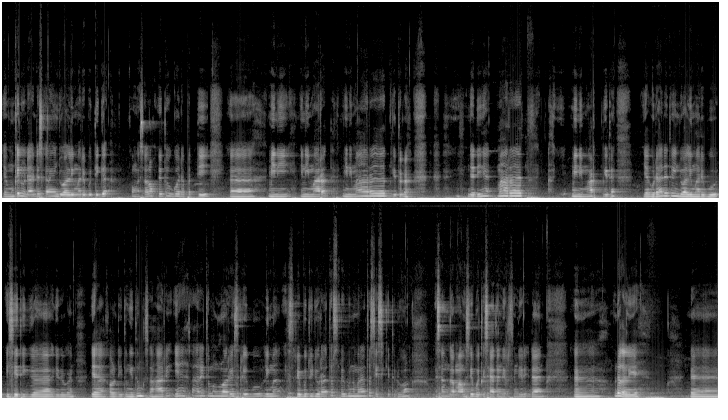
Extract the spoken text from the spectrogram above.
Ya mungkin udah ada sekarang yang jual lima ribu tiga. Kalau nggak salah waktu itu gue dapet di uh, mini mini Maret. Mini Maret gitu loh jadinya Maret minimart gitu ya. Udah ada tuh yang jual 5000 isi tiga gitu kan. Ya kalau dihitung-hitung sehari ya sehari cuma ngeluarin seribu lima seribu tujuh ratus seribu enam ratus ya segitu doang. Masa nggak mau sih buat kesehatan diri sendiri? Dan uh, udah kali ya. Dan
